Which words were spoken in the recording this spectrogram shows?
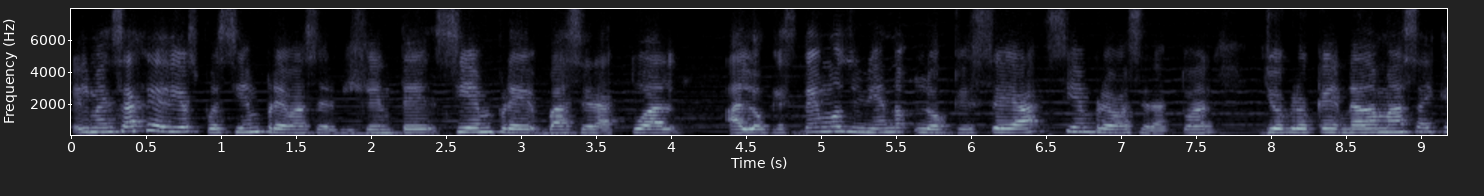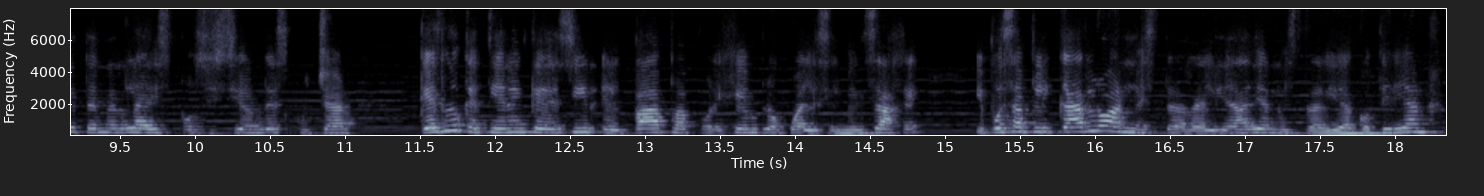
el mensaje de Dios, pues, siempre va a ser vigente, siempre va a ser actual, a lo que estemos viviendo, lo que sea, siempre va a ser actual. Yo creo que nada más hay que tener la disposición de escuchar qué es lo que tienen que decir el Papa, por ejemplo, cuál es el mensaje, y pues aplicarlo a nuestra realidad y a nuestra vida cotidiana.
